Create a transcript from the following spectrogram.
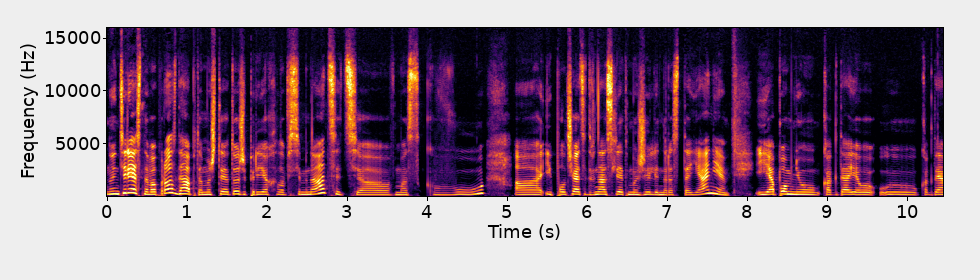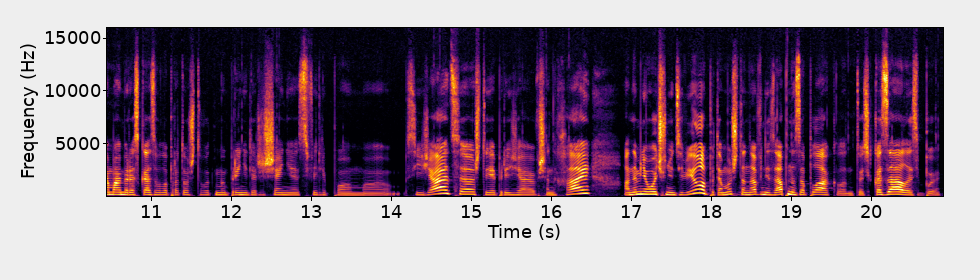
ну, интересный вопрос, да, потому что я тоже переехала в 17 э, в Москву, э, и, получается, 12 лет мы жили на расстоянии, и я помню, когда я, э, когда я маме рассказывала про то, что вот мы приняли решение с Филиппом э, съезжаться, что я переезжаю в Шанхай, она меня очень удивила, потому что она внезапно заплакала. Ну, то есть, казалось бы,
